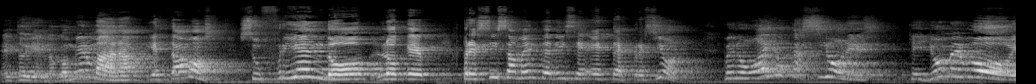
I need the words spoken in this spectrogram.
Estoy yendo con mi hermana y estamos sufriendo lo que precisamente dice esta expresión. Pero hay ocasiones que yo me voy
